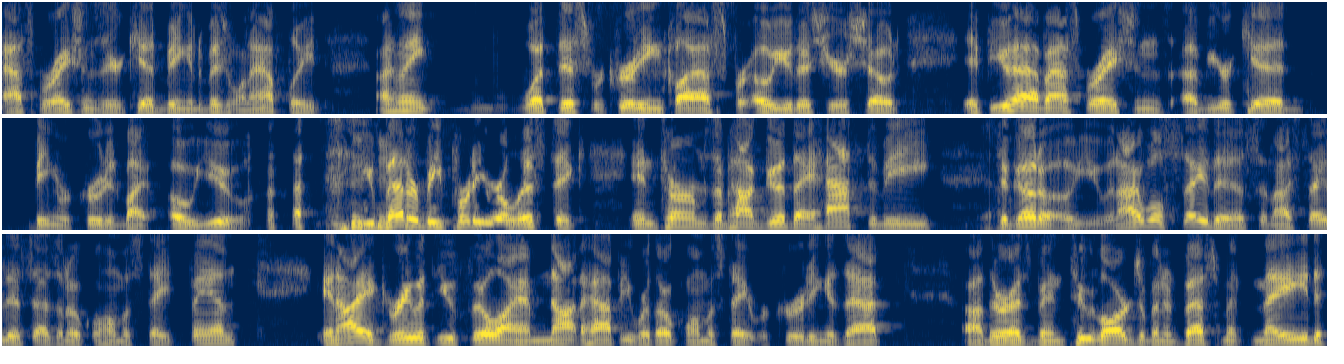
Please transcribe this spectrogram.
aspirations of your kid being a Division One athlete, I think what this recruiting class for OU this year showed, if you have aspirations of your kid being recruited by OU, you better be pretty realistic in terms of how good they have to be yeah. to go to OU. And I will say this, and I say this as an Oklahoma State fan, and I agree with you, Phil. I am not happy with Oklahoma State recruiting is at. Uh, there has been too large of an investment made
